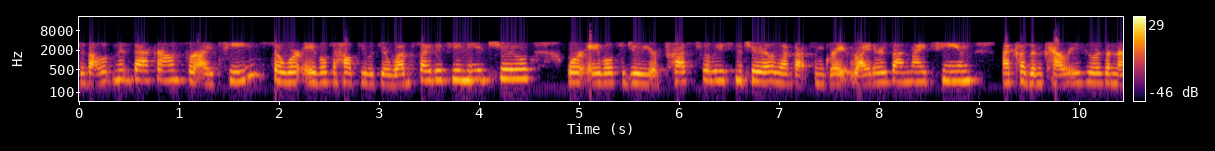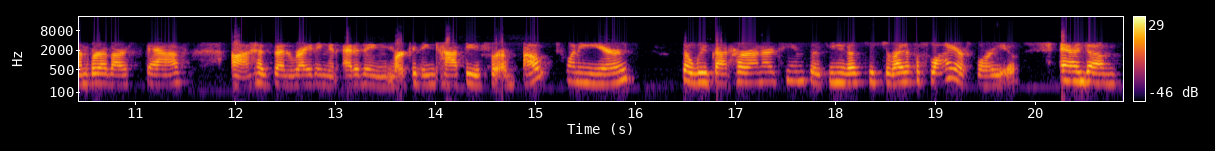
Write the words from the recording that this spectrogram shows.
development background for IT, so we're able to help you with your website if you need to. We're able to do your press release materials. I've got some great writers on my team. My cousin Kelly, who is a member of our staff, uh, has been writing and editing marketing copy for about 20 years. So we've got her on our team. So if you need us just to write up a flyer for you, and um,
